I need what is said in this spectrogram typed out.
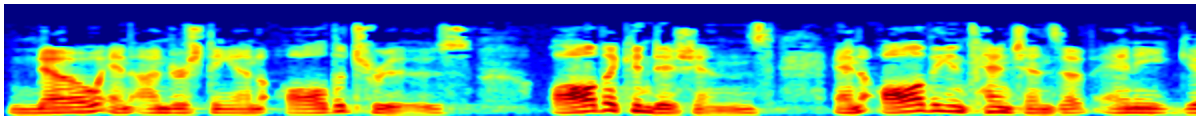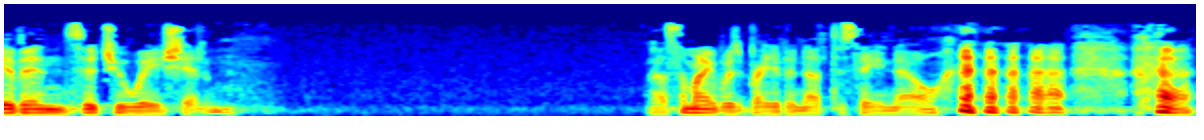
know and understand all the truths, all the conditions, and all the intentions of any given situation. Now, somebody was brave enough to say no. but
